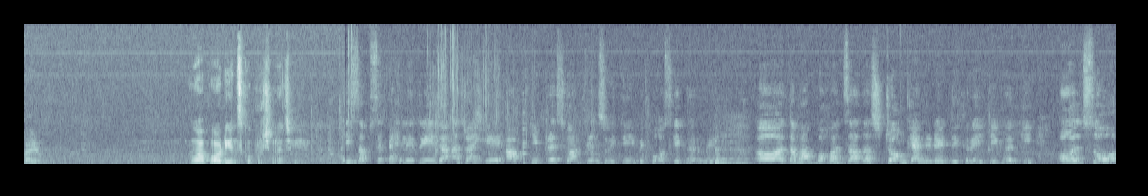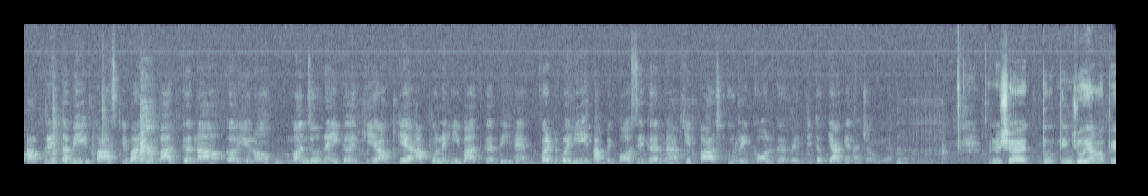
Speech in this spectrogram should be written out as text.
पाए हो? वो आप ऑडियंस को पूछना चाहिए। जी सबसे पहले तो ये जानना चाहेंगे आपकी प्रेस कॉन्फ्रेंस हुई थी बिग बॉस के घर में। तब आप बहुत ज़्यादा स्ट्रॉन्ग कैंडिडेट दिख रही थी घर की। ऑल्सो आपने तभी पास्ट के बारे में बात करना यू नो मंजूर नहीं कर, किया कि आपको नहीं बात कर रही हैं। बट वही आप बिग बॉस के घर में आपकी पास्ट को रिकॉल कर रही थी तो क्या कहना चाहोगे आप? मैंने शायद दो तीन जो यहाँ पे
